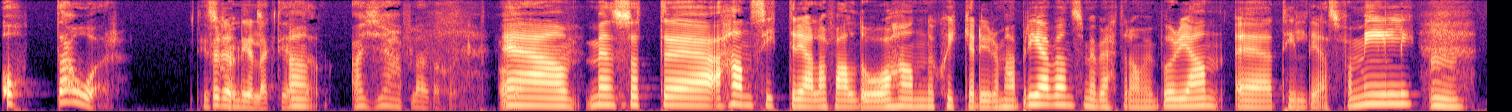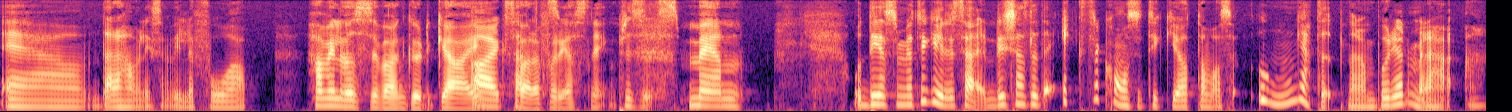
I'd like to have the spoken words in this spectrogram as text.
Åtta år Det är för den delaktigheten. Ja. Ah, jävlar vad sjukt. Okej. Eh, men så att eh, han sitter i alla fall då och han skickade ju de här breven som jag berättade om i början eh, till deras familj. Mm. Eh, där han liksom ville få, Han ville visa sig vara en good guy Ja, för att få resning. precis. Men Och det som jag tycker är så här, det känns lite extra konstigt tycker jag att de var så unga typ när de började med det här.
